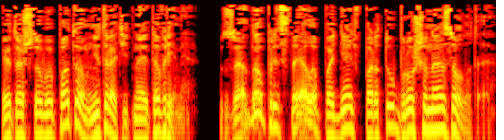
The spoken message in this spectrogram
это чтобы потом не тратить на это время. Заодно предстояло поднять в порту брошенное золото.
